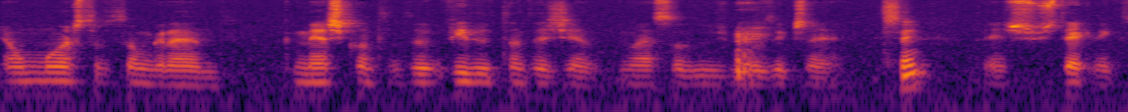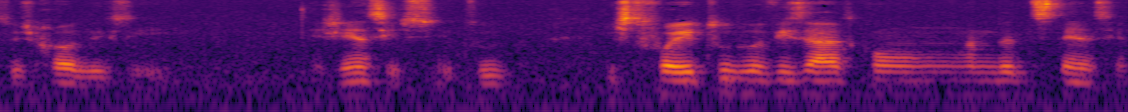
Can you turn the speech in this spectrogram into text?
é um monstro tão grande que mexe com a vida de tanta gente, não é só dos músicos, né? Sim. tens os técnicos, os roadies e agências e tudo. Isto foi tudo avisado com um ano de antecedência.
